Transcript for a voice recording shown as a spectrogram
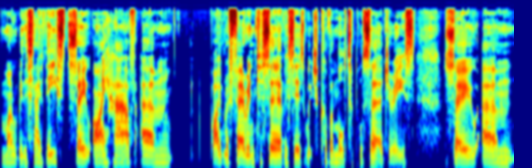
mine would be the southeast. So, I have um, I refer into services which cover multiple surgeries. So um,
